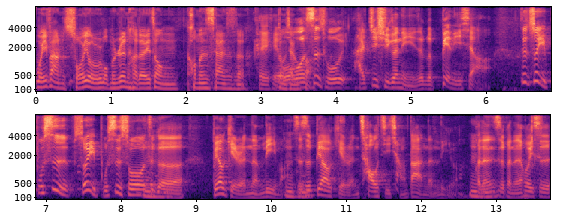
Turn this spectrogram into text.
违反所有我们任何的一种 common sense 的。可以可以，我我试图还继续跟你这个辩一下啊。这所以不是，所以不是说这个不要给人能力嘛，只是不要给人超级强大的能力嘛。可能是可能会是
